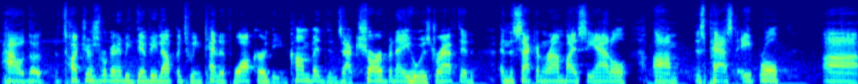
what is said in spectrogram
how the, the touches were going to be divvied up between Kenneth Walker, the incumbent, and Zach Charbonnet, who was drafted in the second round by Seattle um, this past April. Uh,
